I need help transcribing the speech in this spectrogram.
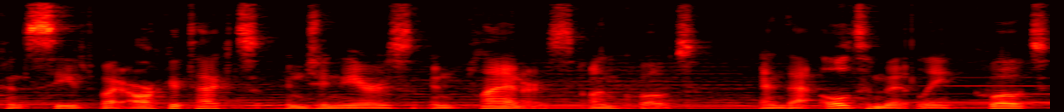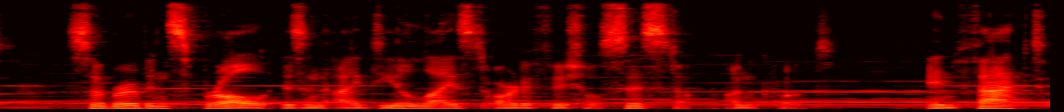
conceived by architects, engineers, and planners, unquote, and that ultimately, quote, suburban sprawl is an idealized artificial system, unquote. In fact,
